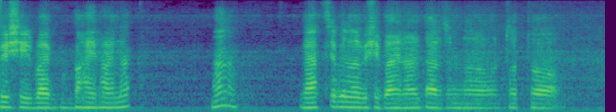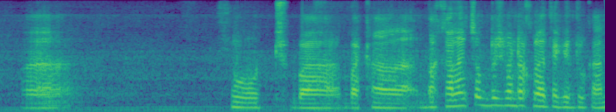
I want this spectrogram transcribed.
বেশিরভাগ বাহির হয় না হ্যাঁ? রাত্রিবেলা বেশি বাহির হয়, তার জন্য যত ফুড বা বাকালা বাকালায় চব্বিশ ঘণ্টা খোলা থাকে দোকান,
